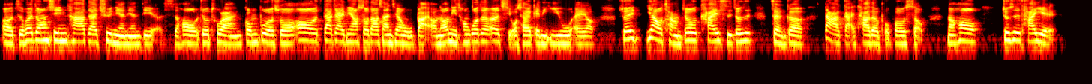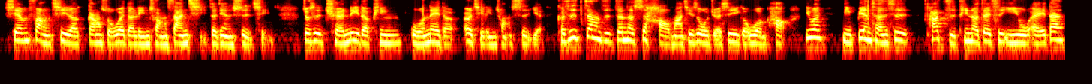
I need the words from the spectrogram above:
呃指挥中心他在去年年底的时候就突然公布了说，哦大家一定要收到三千五百哦，然后你通过这二期我才会给你 EUA 哦，所以药厂就开始就是整个大改他的 proposal，然后就是他也。先放弃了刚所谓的临床三期这件事情，就是全力的拼国内的二期临床试验。可是这样子真的是好吗？其实我觉得是一个问号，因为你变成是他只拼了这次 EUA，但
